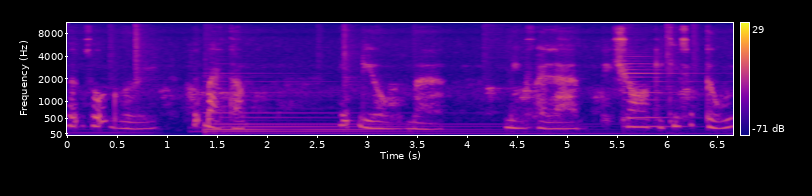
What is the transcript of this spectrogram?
bận rộn với những bài tập, những điều mà mình phải làm để cho kỳ thi sắp tới.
